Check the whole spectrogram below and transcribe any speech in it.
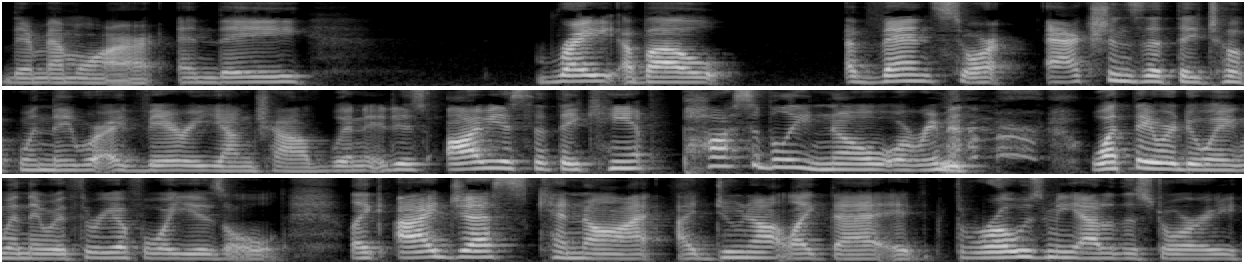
their memoir and they write about events or actions that they took when they were a very young child, when it is obvious that they can't possibly know or remember what they were doing when they were three or four years old. Like, I just cannot, I do not like that. It throws me out of the story.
